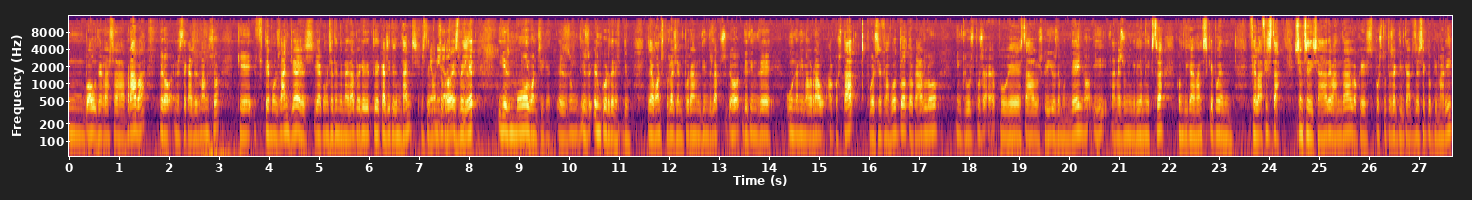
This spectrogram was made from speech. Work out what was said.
un bou de raça brava, però en aquest cas és manso, que té molts anys ja, és, ja ha començat a tindre una edat perquè té quasi 30 anys, este manso, però és vellet i és molt bon xiquet, és un, és, és un corderet, diu. Llavors pues, la gent podrà tindre l'opció de tindre un animal brau al costat, poder-se fer una foto, tocar-lo, inclús pues, eh, poder estar als crios de d'ell, no? i també és un ingredient extra, com dic abans, que podem fer la festa, sense deixar de banda el que és pues, totes les activitats del sector primari,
